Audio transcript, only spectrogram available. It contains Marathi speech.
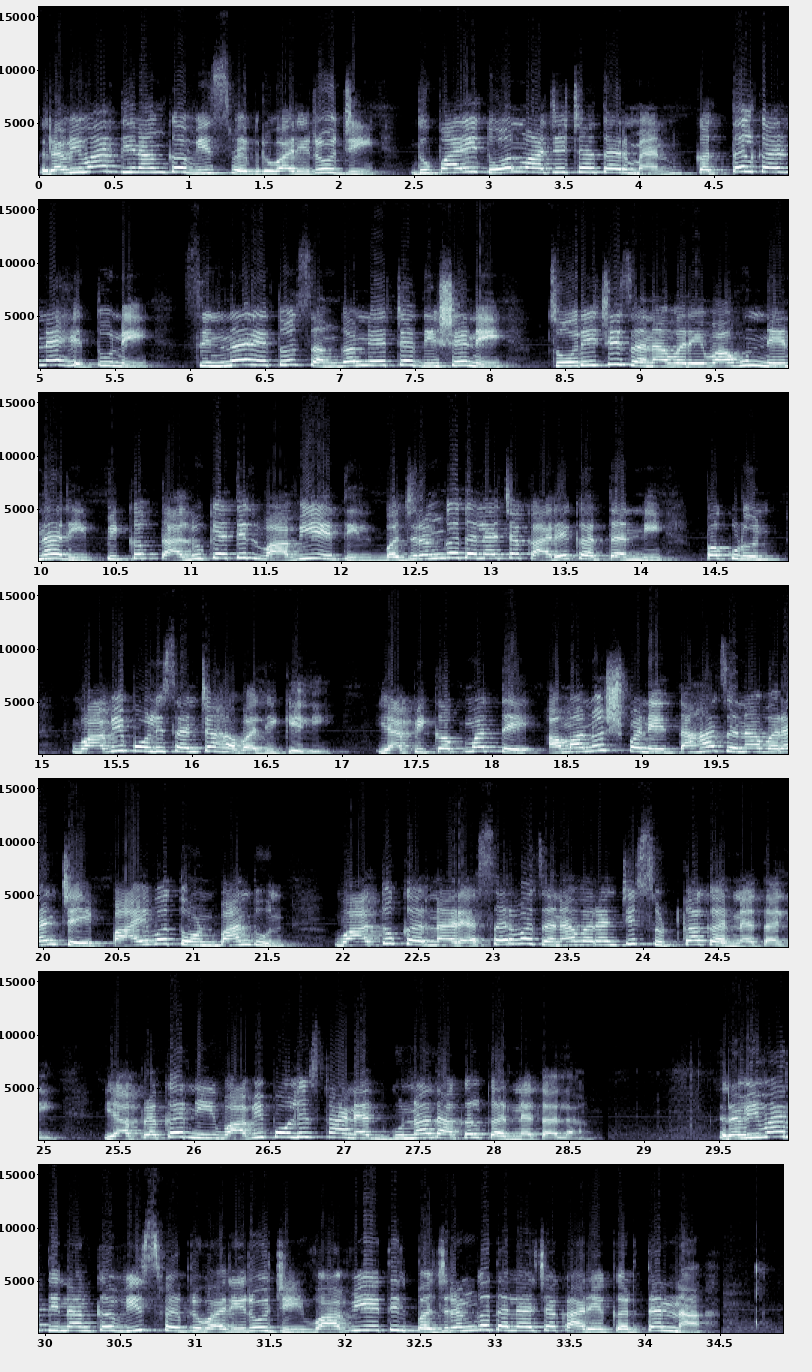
रविवार दिनांक वीस फेब्रुवारी रोजी दुपारी दोन वाजेच्या दरम्यान कत्तल करण्या हेतूने सिन्नर येथून संगमनेरच्या दिशेने चोरीची जनावरे वाहून नेणारी पिकअप तालुक्यातील वावी येथील बजरंग दलाच्या कार्यकर्त्यांनी पकडून वावी पोलिसांच्या हवाली केली. या पिकअपमध्ये अमानुषपणे दहा जनावरांचे पाय व तोंड बांधून वाहतूक करणाऱ्या सर्व जनावरांची सुटका करण्यात आली. या प्रकरणी वावी पोलीस ठाण्यात गुन्हा दाखल करण्यात आला. रविवार दिनांक वीस फेब्रुवारी रोजी वावी येथील बजरंग दलाच्या कार्यकर्त्यांना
